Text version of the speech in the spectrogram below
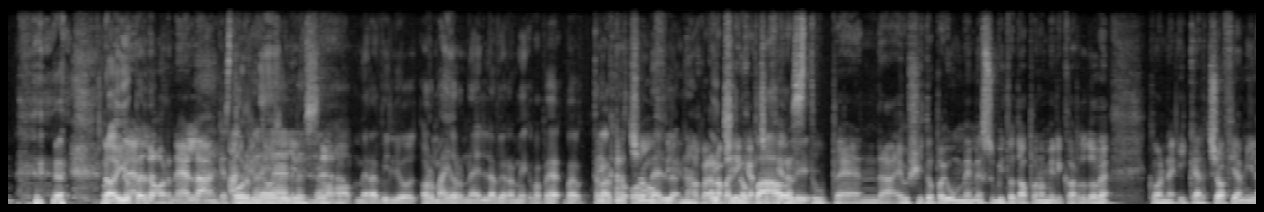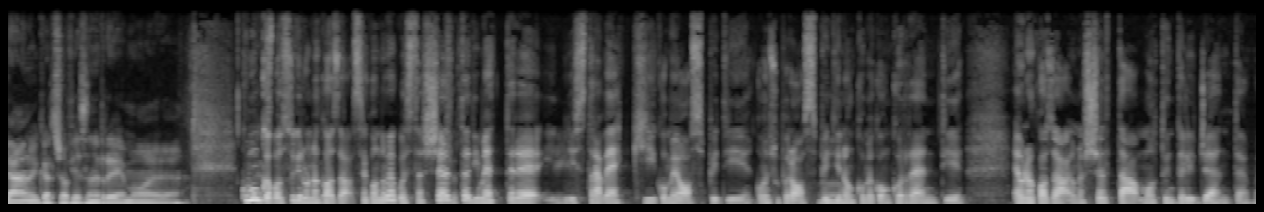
no io per Ornella, Ornella anche sta Ornella, no meraviglioso ormai Ornella veramente vabbè, vabbè, tra l'altro carciofi- Ornella no, quella e roba Gino dei carciofi era Paoli stupenda. È uscito poi un meme subito dopo, non mi ricordo dove, con i carciofi a Milano e i carciofi a Sanremo. e- Comunque posso dire una cosa, secondo me questa scelta Certo. di mettere gli stravecchi come ospiti, come super ospiti, Mm. non come concorrenti, è una cosa, è una scelta molto intelligente.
